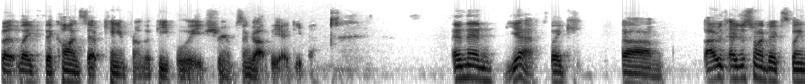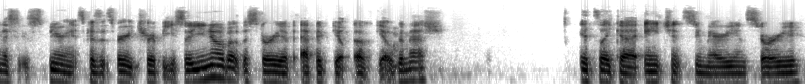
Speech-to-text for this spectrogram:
But like the concept came from the people who ate shrooms and got the idea. And then yeah, like um, I, I just wanted to explain this experience because it's very trippy. So you know about the story of Epic Gil- of Gilgamesh? It's like an ancient Sumerian story,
